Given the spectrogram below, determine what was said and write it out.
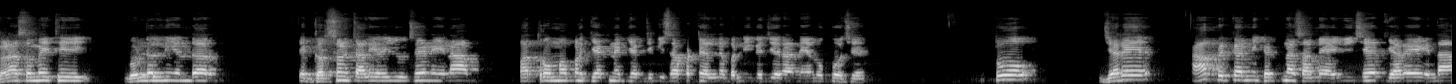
ઘણા સમયથી ગોંડલની અંદર એક ઘર્ષણ ચાલી રહ્યું છે અને એના પાત્રોમાં પણ ક્યાંક ને ક્યાંક જિગીશા પટેલ ને બન્ની ગજેરા ને એ લોકો છે. તો જ્યારે આ પ્રકારની ઘટના સામે આવી છે, ત્યારે એના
